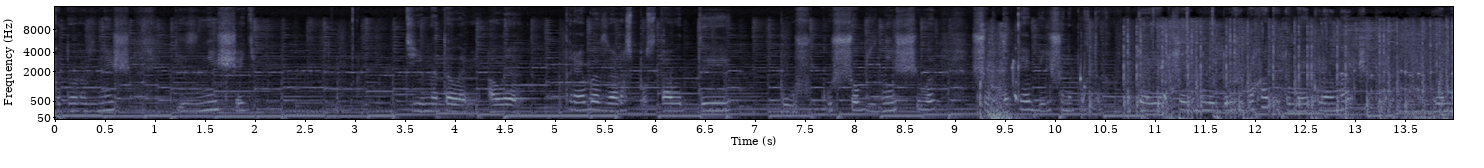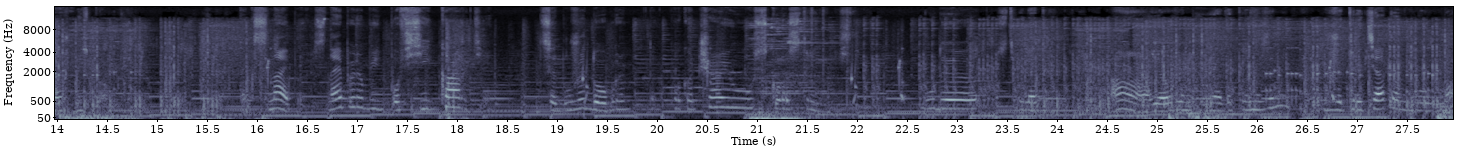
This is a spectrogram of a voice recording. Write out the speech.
які знищ... знищать ті металеві. Але треба зараз поставити пушку, щоб знищувати, щоб таке більше не повторилося. А то якщо їх буде дуже багато, то мої клеймечки ви можете справитися. Так, снайпер. Снайпери б'ють по всій карті. Це дуже добре. Так, прокачаю скорострільність. Буде стріляти. А, я вже я таки не замітив. Вже 30-та волна.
